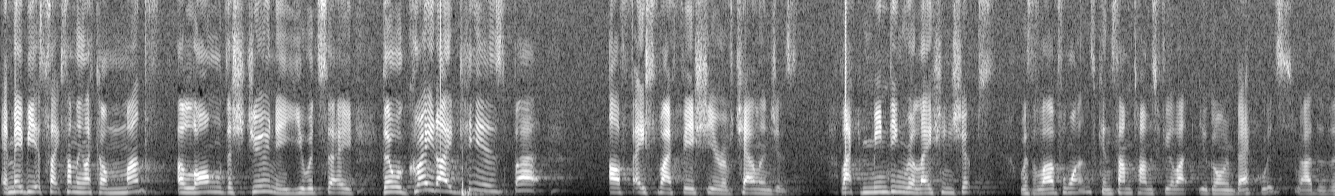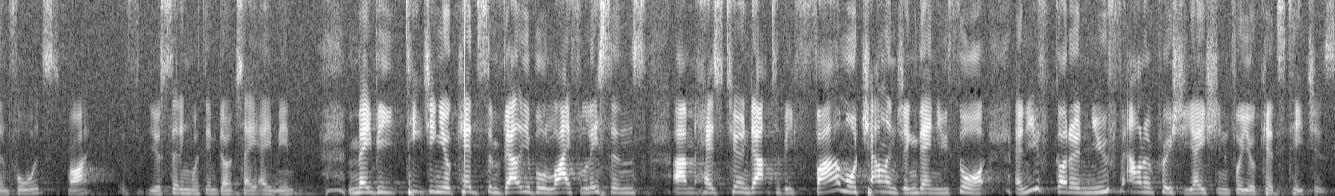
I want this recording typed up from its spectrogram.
and maybe it's like something like a month along this journey, you would say, There were great ideas, but I've faced my fair share of challenges. Like mending relationships with loved ones can sometimes feel like you're going backwards rather than forwards, right? If you're sitting with them, don't say amen. Maybe teaching your kids some valuable life lessons um, has turned out to be far more challenging than you thought, and you've got a newfound appreciation for your kids' teachers.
